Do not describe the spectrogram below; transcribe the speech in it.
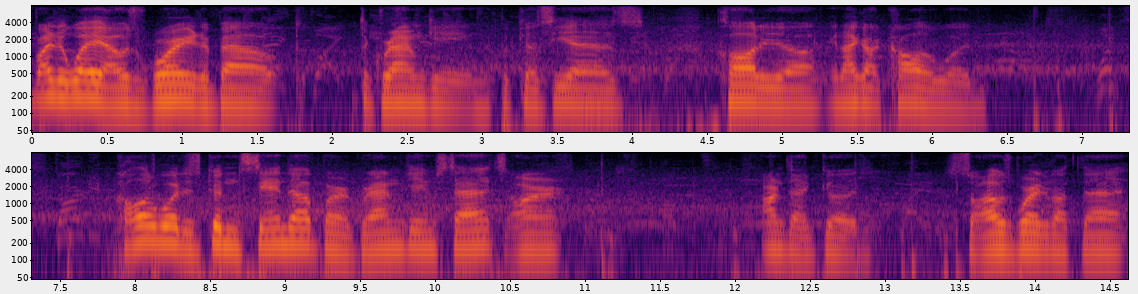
right away I was worried about the ground game because he has Claudia and I got Calderwood. Calderwood is good in stand-up, but her ground game stats aren't aren't that good. So I was worried about that.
